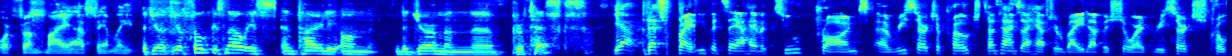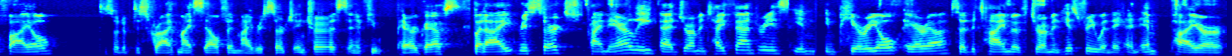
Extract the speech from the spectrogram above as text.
or from my uh, family. But your, your focus now is entirely on the German uh, grotesques. Yeah, that's right. You could say I have a two pronged uh, research approach. Sometimes I have to write up a short research profile to sort of describe myself and my research interests in a few paragraphs. But I research primarily uh, German type foundries in imperial era, so the time of German history when they had an empire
